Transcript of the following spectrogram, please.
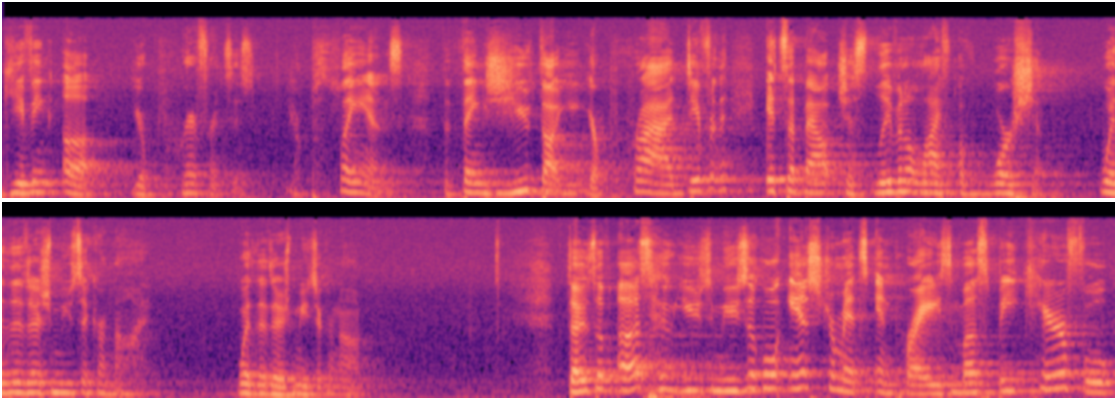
giving up your preferences, your plans, the things you thought you, your pride, different. It's about just living a life of worship, whether there's music or not. Whether there's music or not. Those of us who use musical instruments in praise must be careful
